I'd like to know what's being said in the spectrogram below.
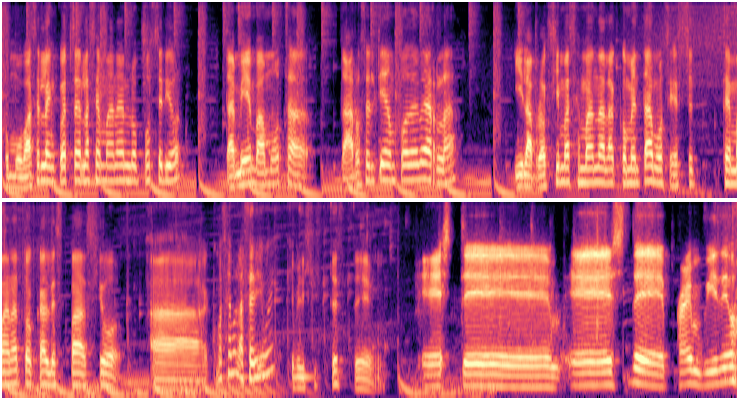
como va a ser la encuesta de la semana en lo posterior, también vamos a daros el tiempo de verla. Y la próxima semana la comentamos. Esta semana toca el espacio a. ¿Cómo se llama la serie, güey? Que me dijiste este. Este es de Prime Video.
